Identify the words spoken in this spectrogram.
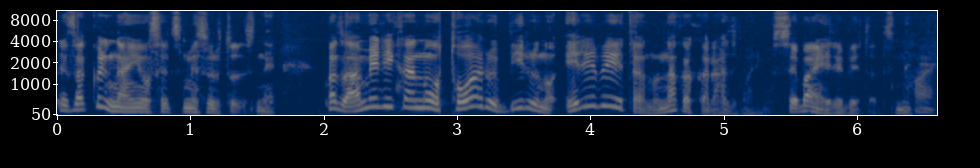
でざっくり内容を説明するとですねまずアメリカのとあるビルのエレベーターの中から始まります。狭いエレベーターですね、はい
